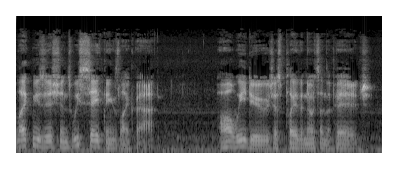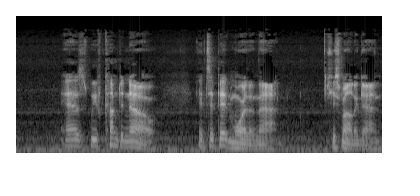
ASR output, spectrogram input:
like musicians, we say things like that. All we do is just play the notes on the page. As we've come to know, it's a bit more than that. She smiled again.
